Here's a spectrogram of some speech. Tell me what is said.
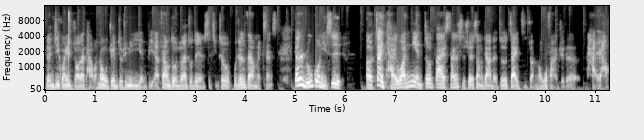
人际关系主要在台湾，那我觉得你就去念 EMBA 啊，非常多人都在做这件事情，所以我觉得是非常 make sense。但是如果你是呃，在台湾念就大概三十岁上下的，就是在职专班，我反而觉得还好，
